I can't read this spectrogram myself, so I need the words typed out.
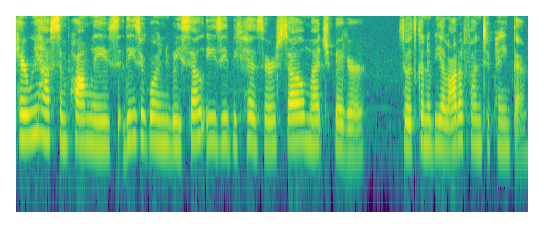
Here we have some palm leaves. These are going to be so easy because they're so much bigger. So it's going to be a lot of fun to paint them.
